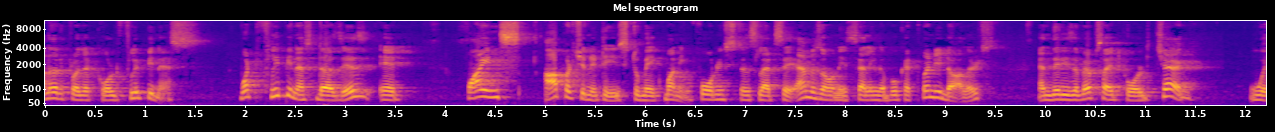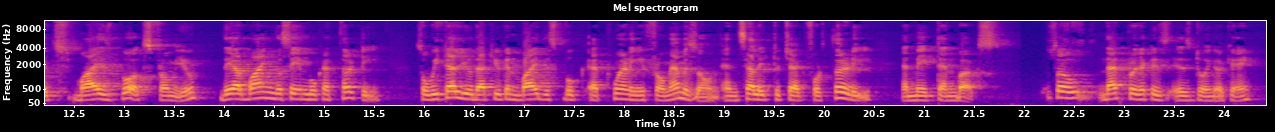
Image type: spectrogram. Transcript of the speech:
another project called Flippiness. What Flippiness does is it finds opportunities to make money. For instance, let's say Amazon is selling a book at $20, and there is a website called Chegg, which buys books from you. They are buying the same book at 30 so we tell you that you can buy this book at 20 from Amazon and sell it to Chegg for 30 and make 10 bucks. So that project is, is doing okay.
